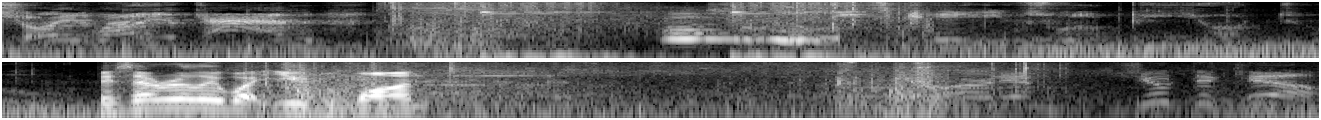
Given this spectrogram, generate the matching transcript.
Enjoy it while you can. These caves will be your tomb. Is that really what you'd want? Heard him? Shoot to kill!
